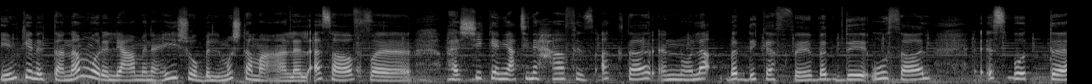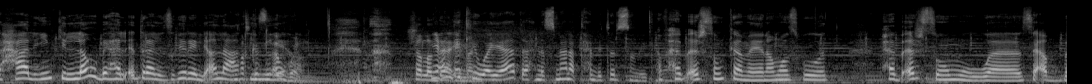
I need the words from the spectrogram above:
يمكن التنمر اللي عم نعيشه بالمجتمع للأسف. هالشي كان يعطيني حافز أكتر إنه لا بدي كفي بدي أوصل أثبت حالي. يمكن لو بهالقدرة الصغيرة اللي الله المركز عطيني الأول. إياها إن شاء الله عندك هوايات؟ إحنا سمعنا بتحبي ترسمي كمان بحب أرسم كمان مزبوط بحب أرسم وثقب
